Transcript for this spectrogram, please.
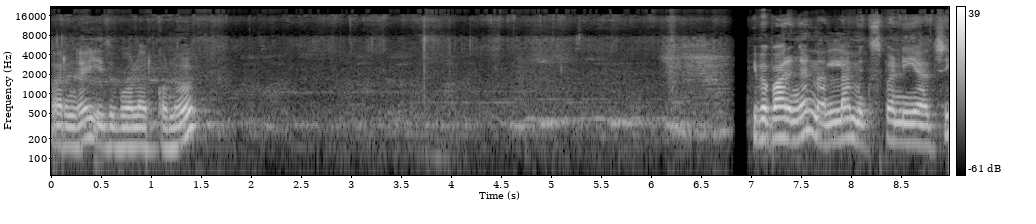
பாருங்கள் இது போல் இருக்கணும். இப்போ பாருங்கள் நல்லா மிக்ஸ் பண்ணியாச்சு.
